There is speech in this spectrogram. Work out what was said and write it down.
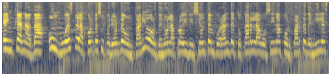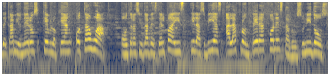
En Canadá, un juez de la Corte Superior de Ontario ordenó la prohibición temporal de tocar la bocina por parte de miles de camioneros que bloquean Ottawa, otras ciudades del país y las vías a la frontera con Estados Unidos.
